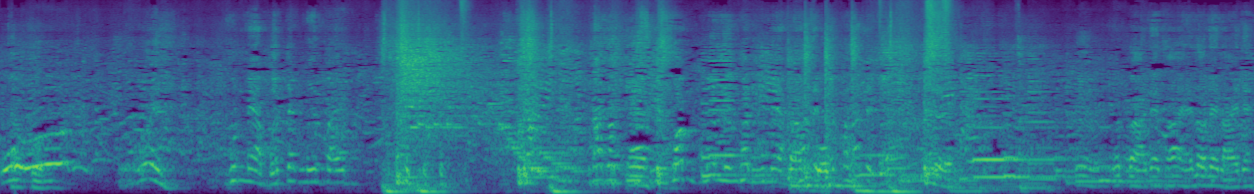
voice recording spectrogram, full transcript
โอ้ครับผมโอ้ย คุณแม่เบิดจากมือไปนักดนตรีสี่คนมือหนึ่งพอดีแม่ครับมาผเด็มดมาเด็ดเบิดเออเออวัดป่าได้ท้ายให้เราได้หลายเนี่ย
